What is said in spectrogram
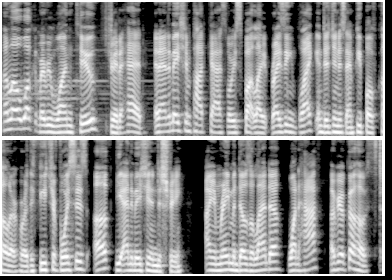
Hello, welcome everyone to Straight Ahead, an animation podcast where we spotlight rising Black, Indigenous, and people of color who are the future voices of the animation industry. I am Ray Mendoza Landa, one half of your co-host.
